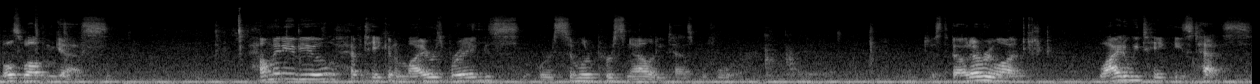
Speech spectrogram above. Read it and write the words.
most welcome guests. How many of you have taken a Myers Briggs or a similar personality test before? Just about everyone. Why do we take these tests?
